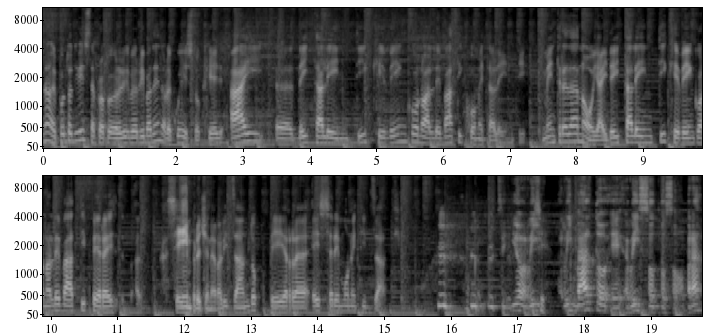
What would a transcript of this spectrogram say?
no, il punto di vista è proprio ribadendolo è questo, che hai eh, dei talenti che vengono allevati come talenti, mentre da noi hai dei talenti che vengono allevati per, sempre generalizzando, per essere monetizzati. Sì, io ri, sì. ribalto e risottosopra.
